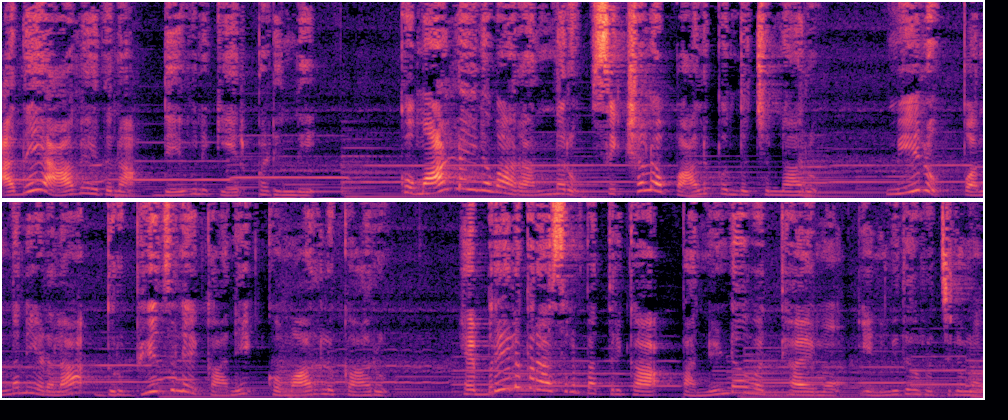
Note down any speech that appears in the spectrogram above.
అదే ఆవేదన దేవునికి ఏర్పడింది. కుమారులైన వారందరూ శిక్షలో పాలు పొందుచున్నారు. మీరు పొందని ఎడల దుర్భీజులే కాని కుమారులు కారు. హెబ్రీలకు రాసిన పత్రిక పన్నెండవ అధ్యాయము ఎనిమిదవ వచనము.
